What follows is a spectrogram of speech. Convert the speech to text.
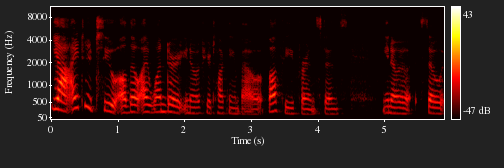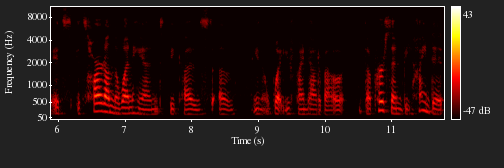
Yeah, I do too. Although I wonder, you know, if you're talking about Buffy, for instance, you know, so it's it's hard on the one hand because of you know what you find out about the person behind it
